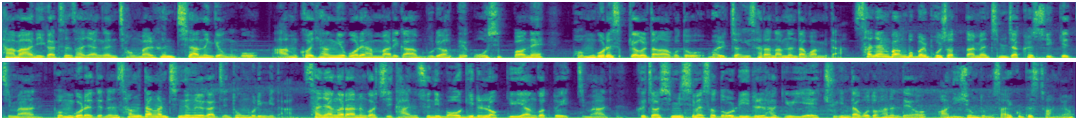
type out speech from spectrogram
다만 이 같은 사냥은 정말 흔치 않은 경우고 암컷 향유고래 한 마리가 무려 150번의 범고래 습격을 당하고도 멀쩡히 살아남는다고 합니다. 사냥 방법을 보셨다면 짐작할 수 있겠지만 범고래들은 상당한 지능을 가진 동물입니다. 사냥을 하는 것이 단순히 먹이를 얻기 위한 것도 있지만 그저 심심해서 놀이를 하기 위해 죽인다고도 하는데요. 아니 이 정도면 사이코패스 아니야?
